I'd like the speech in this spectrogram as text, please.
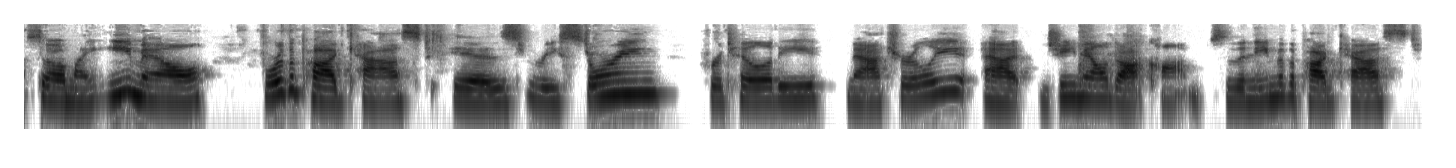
So my email for the podcast is restoring fertility naturally at gmail.com. So the name of the podcast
